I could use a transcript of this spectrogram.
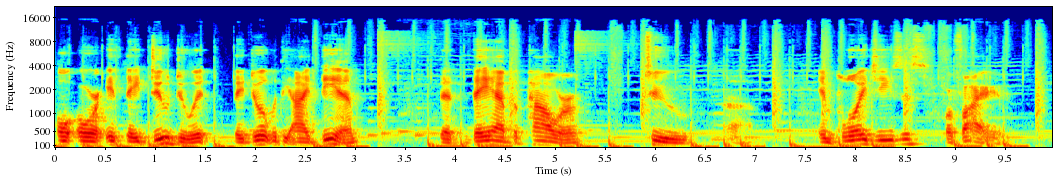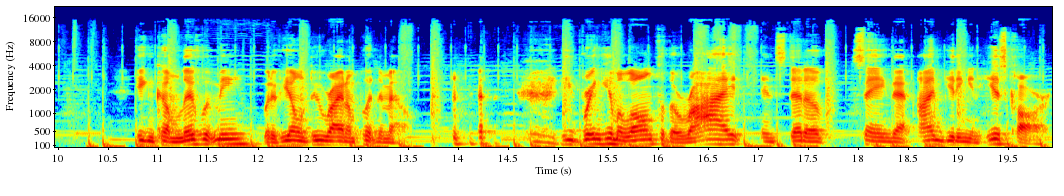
Or, or if they do do it, they do it with the idea that they have the power to uh, employ Jesus or fire him. He can come live with me, but if he don't do right, I'm putting him out. he bring him along for the ride instead of saying that I'm getting in his car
